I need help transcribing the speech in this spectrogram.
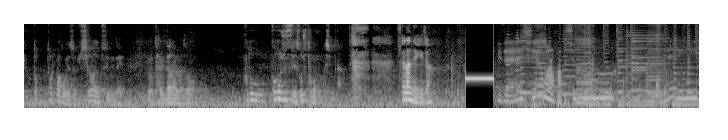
좀 떫떫하고 해서 싫어할 수 있는데 이거 달달하면서 포도 포도 주스에 소주 타먹는 맛입니다. 세단 얘기죠. 이제 시음하러 갑시다. yay.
